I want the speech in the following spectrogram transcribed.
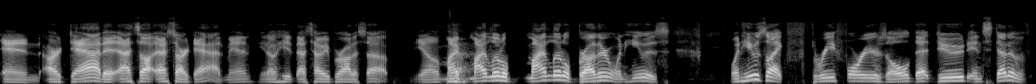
and our dad, that's our- that's our dad, man. You know, he that's how he brought us up. You know, my Yeah. my little my little brother when he was when he was like three, four years old, that dude, instead of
